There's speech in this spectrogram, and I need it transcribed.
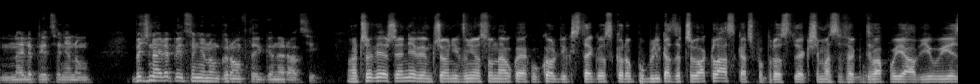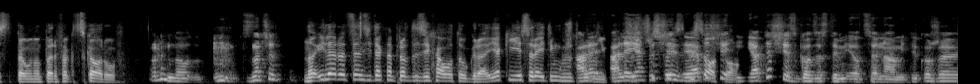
najlepiej cenioną, być najlepiej cenioną grą w tej generacji. Znaczy wiesz, ja nie wiem, czy oni wyniosą naukę jakąkolwiek z tego, skoro publika zaczęła klaskać po prostu, jak się Mass Effect 2 pojawił i jest pełno perfect scorów. Ale no, to znaczy, No ile recenzji tak naprawdę zjechało tą grę? Jaki jest rating ale, użytkowników? ale ja, Przecież też wszystko się, jest ja, też się, ja też się zgodzę z tymi ocenami, tylko że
